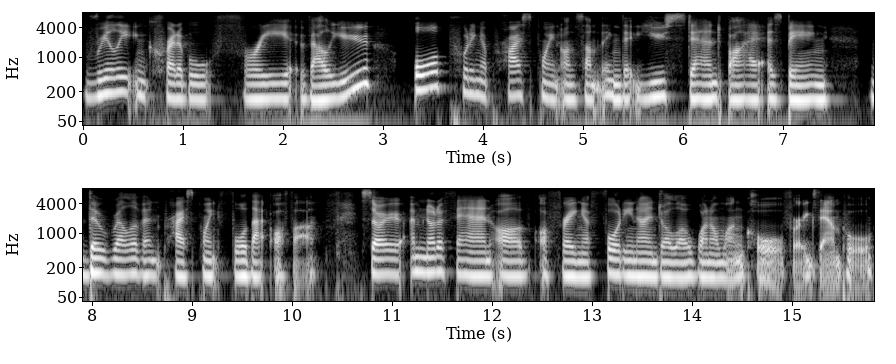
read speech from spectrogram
really incredible free value, or putting a price point on something that you stand by as being the relevant price point for that offer. So I'm not a fan of offering a $49 one on one call, for example.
